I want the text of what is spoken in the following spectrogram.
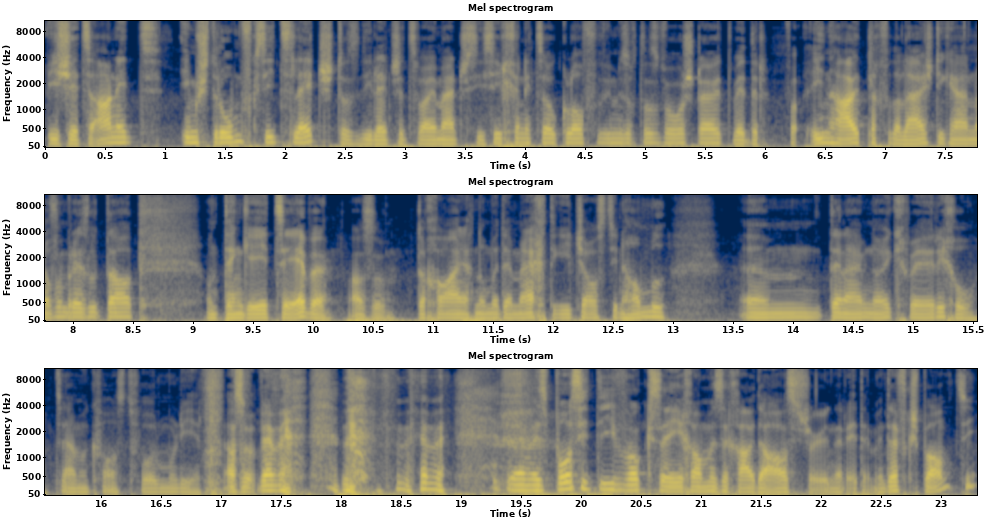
ist jetzt auch nicht im Strumpf zuletzt. Also die letzten zwei Matches sind sicher nicht so gelaufen, wie man sich das vorstellt. Weder inhaltlich von der Leistung her noch vom Resultat. Und dann geht es eben. Also da kann eigentlich nur der mächtige Justin Hummel ähm, dann einem neu quere kommen, zusammengefasst formuliert. Also wenn man, wenn man, wenn man es positiv sehen kann man sich auch das schöner reden. Man darf gespannt sein.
